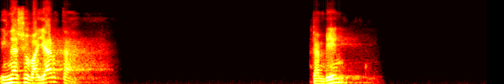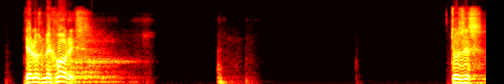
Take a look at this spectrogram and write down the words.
Ignacio Vallarta también, de los mejores. Entonces,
